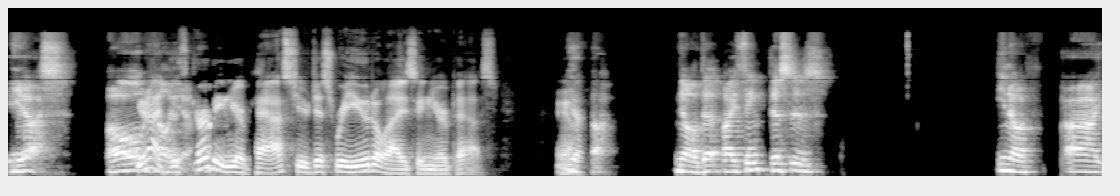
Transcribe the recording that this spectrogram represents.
Yes. Oh, you're not disturbing yeah. your past. You're just reutilizing your past. Yeah. yeah. No, that I think this is, you know, uh,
